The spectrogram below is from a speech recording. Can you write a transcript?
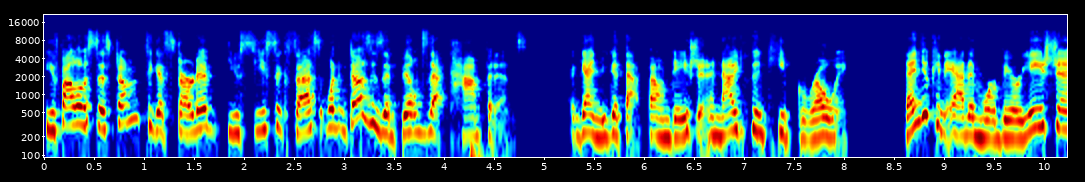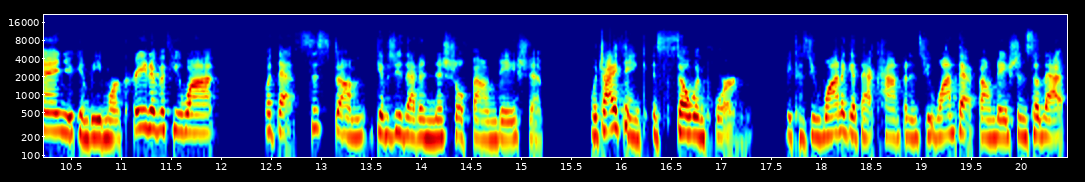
you follow a system to get started, you see success. What it does is it builds that confidence. Again, you get that foundation, and now you can keep growing. Then you can add in more variation, you can be more creative if you want, but that system gives you that initial foundation, which I think is so important because you want to get that confidence, you want that foundation so that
